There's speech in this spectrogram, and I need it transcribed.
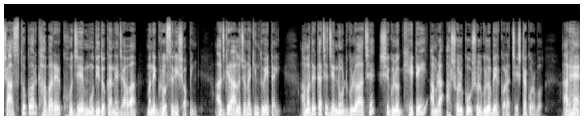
স্বাস্থ্যকর খাবারের খোঁজে মুদি দোকানে যাওয়া মানে গ্রোসারি শপিং আজকের আলোচনা কিন্তু এটাই। আমাদের কাছে যে নোটগুলো আছে সেগুলো ঘেটেই আমরা আসল কৌশলগুলো বের করার চেষ্টা করব। আর হ্যাঁ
